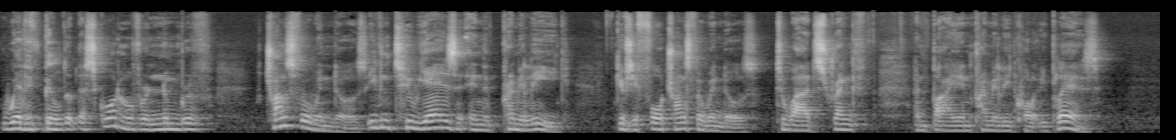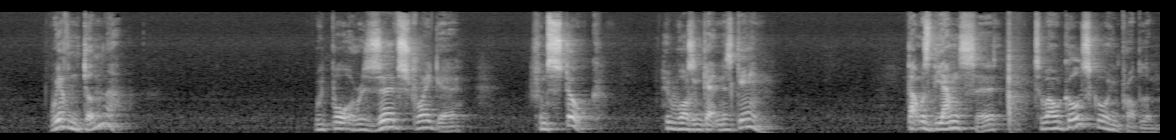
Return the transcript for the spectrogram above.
where they've built up their squad over a number of transfer windows. Even two years in the Premier League gives you four transfer windows to add strength and buy in Premier League quality players. We haven't done that we bought a reserve striker from Stoke who wasn't getting his game. That was the answer to our goal scoring problem.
